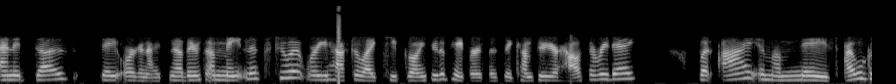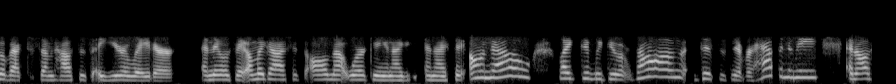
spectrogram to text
And it does stay organized. Now there's a maintenance to it where you have to like keep going through the papers as they come through your house every day. But I am amazed. I will go back to some houses a year later and they will say, "Oh my gosh, it's all not working," and I and I say, "Oh no, like did we do it wrong? This has never happened to me." And I'll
